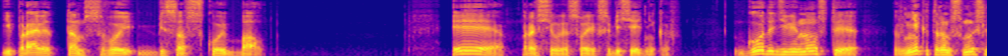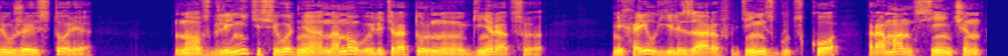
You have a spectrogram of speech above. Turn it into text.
и правят там свой бесовской бал. «Э, — просил я своих собеседников, — годы девяностые в некотором смысле уже история. Но взгляните сегодня на новую литературную генерацию. Михаил Елизаров, Денис Гуцко, Роман Сенчин,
